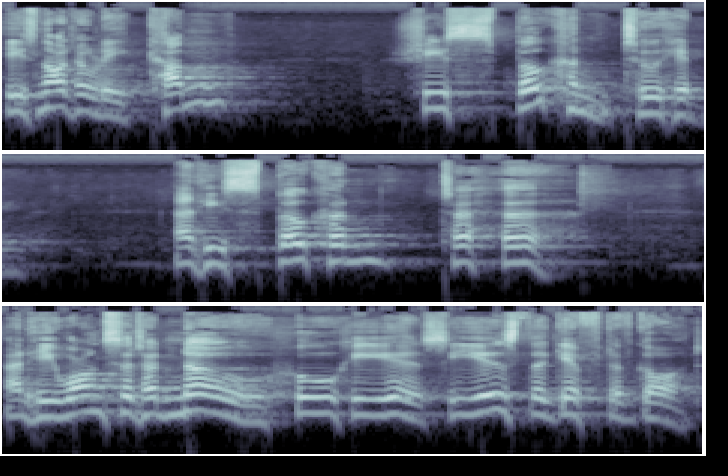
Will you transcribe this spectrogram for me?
He's not only come, she's spoken to him, and he's spoken to her. And he wants her to know who he is. He is the gift of God,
